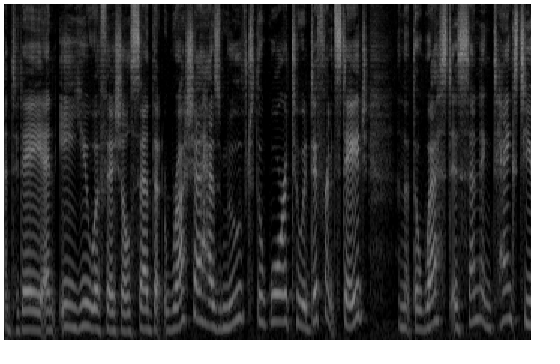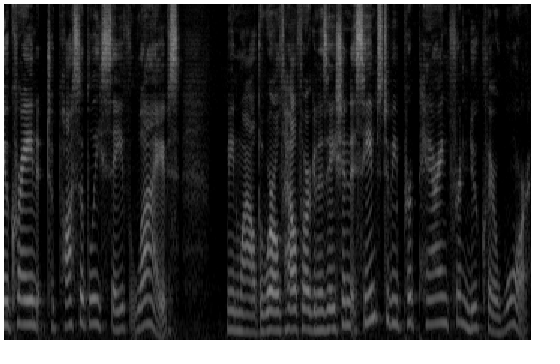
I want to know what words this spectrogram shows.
And today, an EU official said that Russia has moved the war to a different stage and that the West is sending tanks to Ukraine to possibly save lives. Meanwhile, the World Health Organization seems to be preparing for nuclear war.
